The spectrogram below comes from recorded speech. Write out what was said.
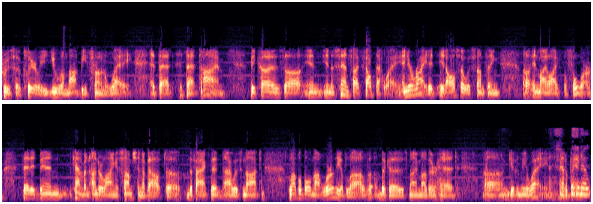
through so clearly. You will not be thrown away at that at that time because uh, in in a sense I felt that way. And you're right. It it also was something uh, in my life before that had been kind of an underlying assumption about uh, the fact that I was not lovable, not worthy of love because my mother had uh, given me away, had abandoned. You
